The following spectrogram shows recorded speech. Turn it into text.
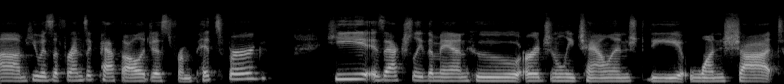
Um, he was a forensic pathologist from Pittsburgh. He is actually the man who originally challenged the one shot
